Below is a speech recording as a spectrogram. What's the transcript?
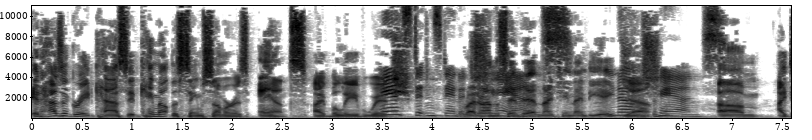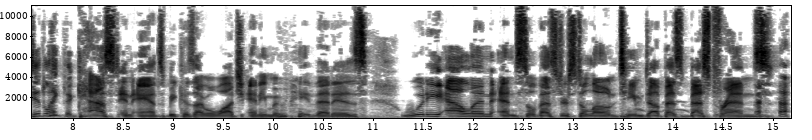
it has a great cast. It came out the same summer as Antz, I believe. Which Antz didn't stand a Right around the same chance. day, 1998? No Yeah. chance. Um, I did like the cast in Antz because I will watch any movie that is Woody Allen and Sylvester Stallone teamed up as best friends. You're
